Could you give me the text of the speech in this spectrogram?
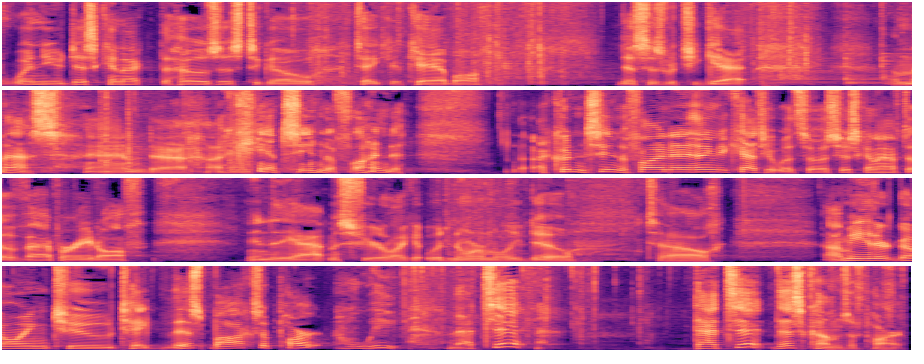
when you disconnect the hoses to go take your cab off, this is what you get a mess. And uh, I can't seem to find it. I couldn't seem to find anything to catch it with, so it's just going to have to evaporate off into the atmosphere like it would normally do. So I'm either going to take this box apart. Oh, wait, that's it. that's it. This comes apart.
